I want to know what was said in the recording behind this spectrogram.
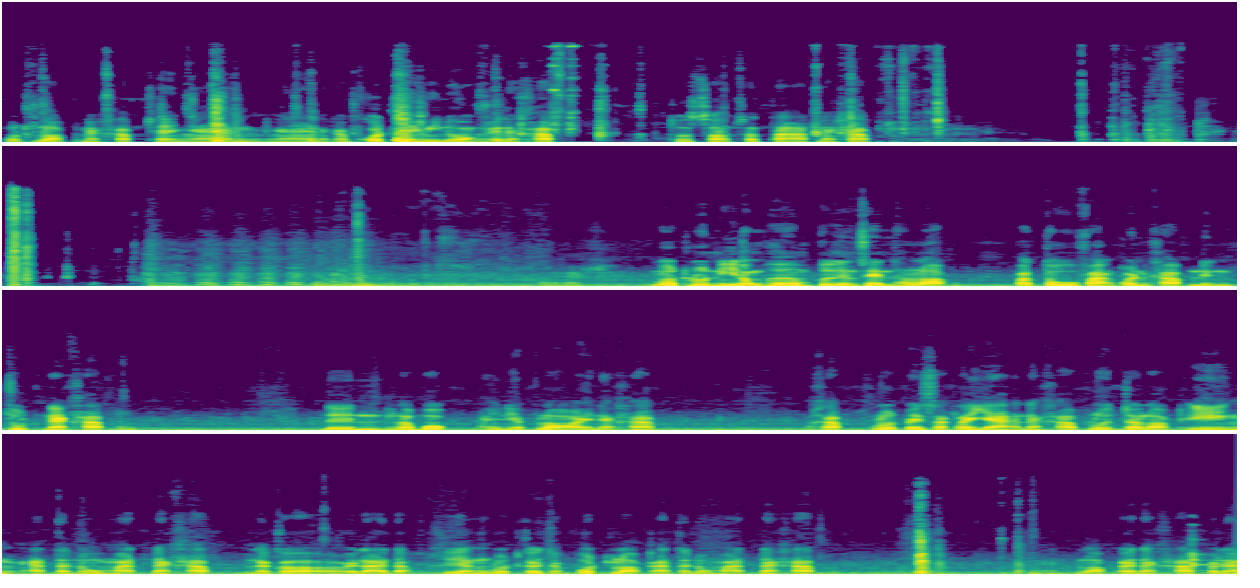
ปลดล็อกนะครับ ใช้งานง่ายนะครับ กดไม่มีหน่วงเลยนะครับ ทดสอบสตาร์ทนะครับ รถรุ่นนี้ต้องเพิ่มปืนเซ็นทรัลล็อกประตูฝั่งคนขับ 1 จุดนะครับ เดินระบบให้เรียบร้อยนะครับขับรถไปสักระยะนะครับรถจะล็อกเองอัตโนมัตินะครับ แล้วก็เวลาดับเครื่องรถก็จะปลดล็อกอัตโนมัตินะครับ ล็อกแล้วนะครับ เวลา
